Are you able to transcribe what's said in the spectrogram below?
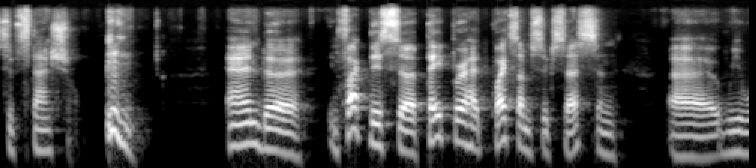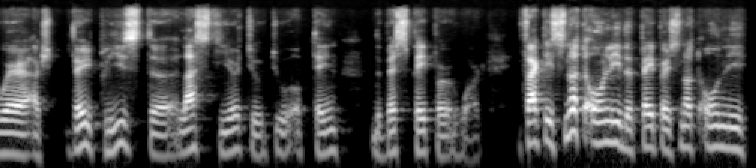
substantial. and uh, in fact, this uh, paper had quite some success and uh, we were very pleased last year to, to obtain the best paper award. In fact, it's not only the paper, it's not only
